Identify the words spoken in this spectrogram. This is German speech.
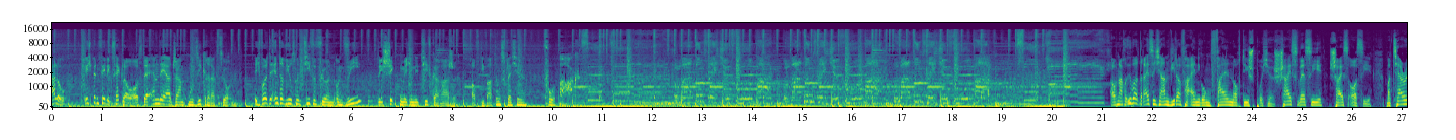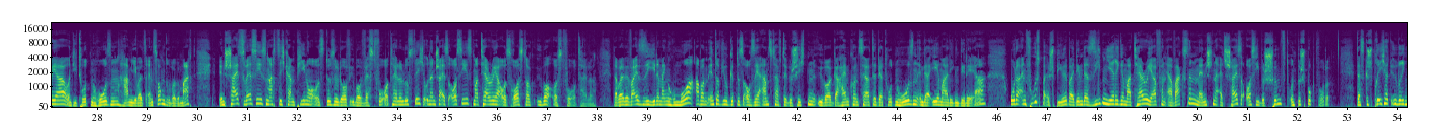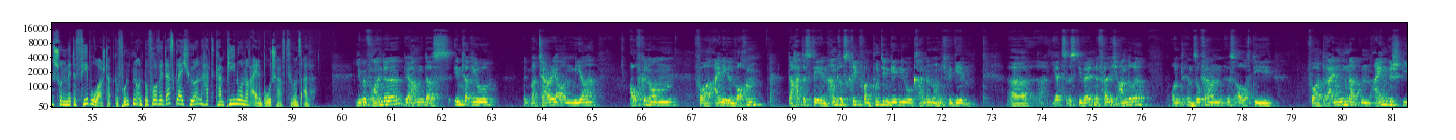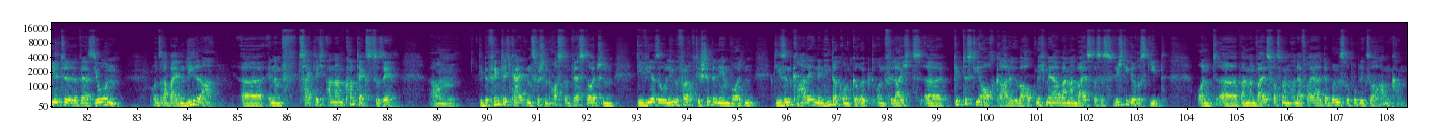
Hallo, ich bin Felix Hecklau aus der MDR Jump Musikredaktion. Ich wollte Interviews mit Tiefe führen und Sie, Sie schickten mich in die Tiefgarage auf die Wartungsfläche Fuhrpark. Auch nach über 30 Jahren Wiedervereinigung fallen noch die Sprüche Scheiß Wessi, Scheiß Ossi. Materia und die Toten Hosen haben jeweils einen Song drüber gemacht. In Scheiß Wessis macht sich Campino aus Düsseldorf über Westvorurteile lustig und in Scheiß Ossis Materia aus Rostock über Ostvorurteile. Dabei beweisen sie jede Menge Humor, aber im Interview gibt es auch sehr ernsthafte Geschichten über Geheimkonzerte der Toten Hosen in der ehemaligen DDR oder ein Fußballspiel, bei dem der siebenjährige Materia von erwachsenen Menschen als Scheiß Ossi beschimpft und bespuckt wurde. Das Gespräch hat übrigens schon Mitte Februar stattgefunden und bevor wir das gleich hören, hat Campino noch eine Botschaft für uns alle. Liebe Freunde, wir haben das Interview mit Materia und mir aufgenommen vor einigen Wochen. Da hat es den Angriffskrieg von Putin gegen die Ukraine noch nicht gegeben. Äh, jetzt ist die Welt eine völlig andere und insofern ist auch die vor drei Monaten eingespielte Version unserer beiden Lieder äh, in einem zeitlich anderen Kontext zu sehen. Ähm, die Befindlichkeiten zwischen Ost- und Westdeutschen, die wir so liebevoll auf die Schippe nehmen wollten, die sind gerade in den Hintergrund gerückt und vielleicht äh, gibt es die auch gerade überhaupt nicht mehr, weil man weiß, dass es Wichtigeres gibt und äh, weil man weiß, was man an der Freiheit der Bundesrepublik so haben kann.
